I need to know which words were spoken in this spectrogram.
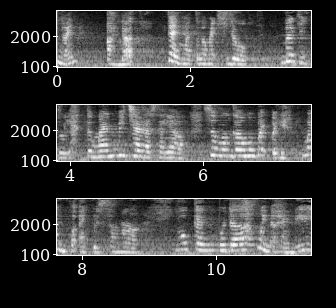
iman, ahlak dan matlamat hidup. Begitulah teman bicara saya. Semoga memperoleh manfaat bersama. Bukan mudah menahan diri,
